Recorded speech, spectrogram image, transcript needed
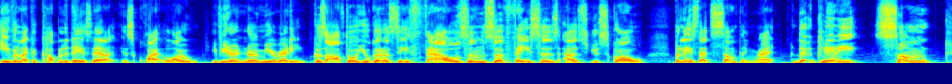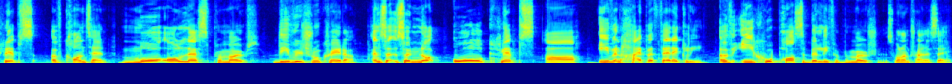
even like a couple of days later is quite low if you don't know me already. Because after all, you're going to see thousands of faces as you scroll. But at least that's something, right? That clearly some clips of content more or less promote the original creator. And so, so not all clips are even hypothetically of equal possibility for promotion is what I'm trying to say.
